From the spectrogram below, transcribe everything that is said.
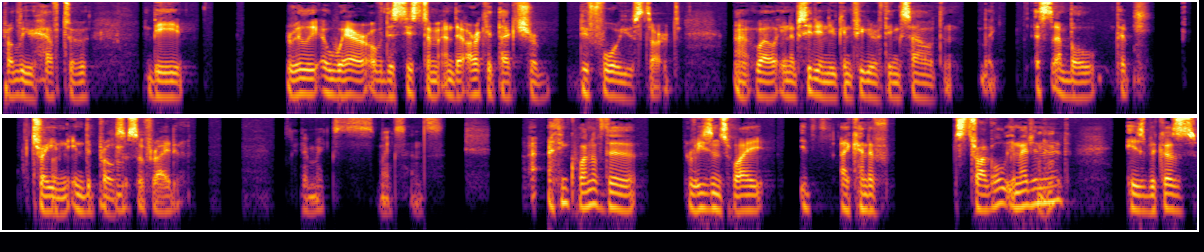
probably you have to be really aware of the system and the architecture before you start. Uh, while in Obsidian you can figure things out and like assemble the train in the process of writing. It makes makes sense. I think one of the reasons why it I kind of struggle imagining mm-hmm. it is because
